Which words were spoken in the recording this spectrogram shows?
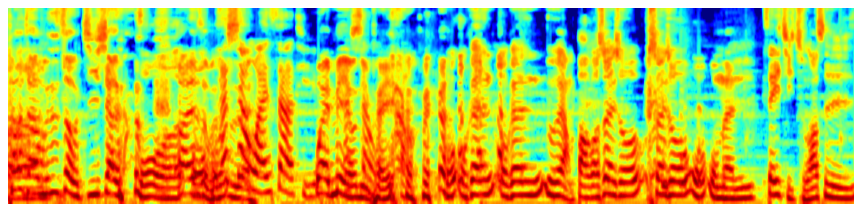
通常不是这种迹象，我发生什么事？他上完萨提，外面有女朋友。我我跟我跟陆长报告，虽然说虽然说我我们这一集主要是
